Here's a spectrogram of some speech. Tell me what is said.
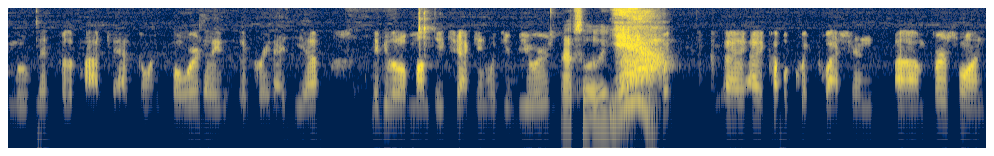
movement for the podcast going forward. I think this is a great idea. Maybe a little monthly check-in with your viewers. Absolutely. yeah. uh, a couple quick questions. Um, first one,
